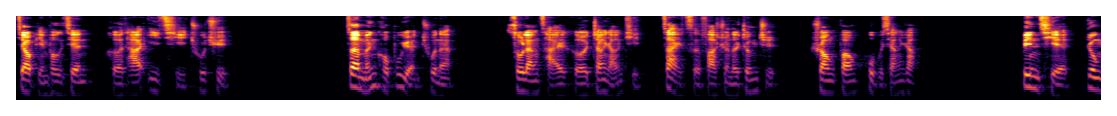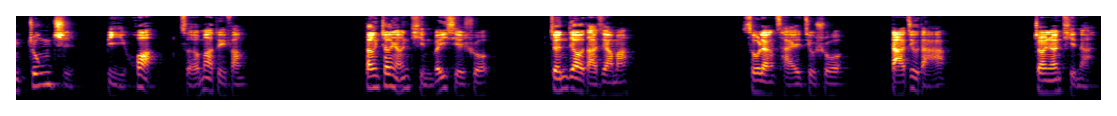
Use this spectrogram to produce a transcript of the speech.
叫平凤仙和他一起出去。在门口不远处呢，苏良才和张扬挺再次发生了争执，双方互不相让，并且用中指比划责骂对方。当张扬挺威胁说：“真的要打架吗？”苏良才就说：“打就打。”张扬挺呢，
